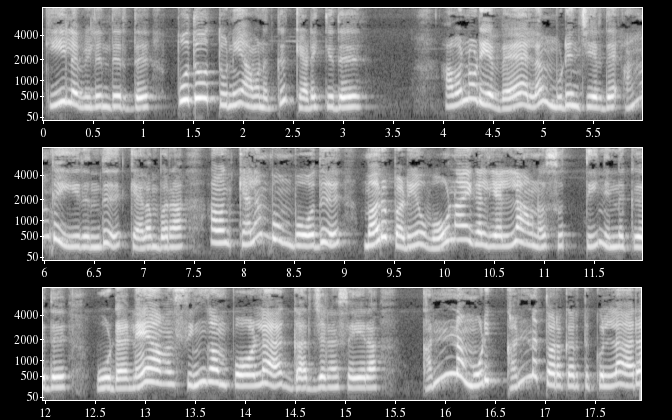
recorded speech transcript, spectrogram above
கீழே விழுந்துருது. புது துணி அவனுக்கு கிடைக்குது. அவனுடைய வேலை முடிஞ்சிருது. அங்கே இருந்து கிளம்புறான் அவன் கிளம்பும்போது மறுபடியும் ஓநாய்கள் எல்லாம் அவனை சுற்றி நின்றுக்குது உடனே அவன் சிங்கம் போல கர்ஜனை செய்கிறான் கண்ணை மூடி கண்ணை திறக்கிறதுக்குள்ளார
